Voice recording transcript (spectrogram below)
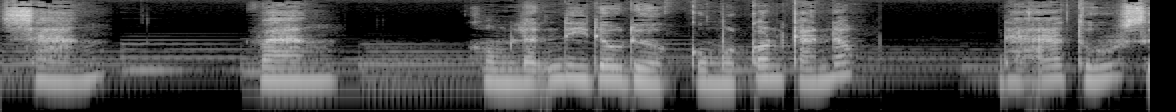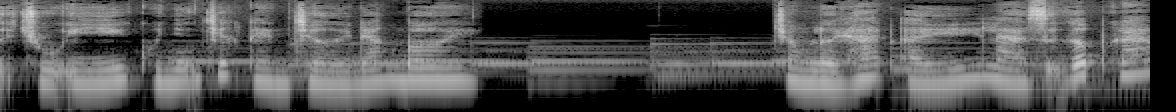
sáng, vang, không lẫn đi đâu được của một con cá nóc đã thu hút sự chú ý của những chiếc đèn trời đang bơi trong lời hát ấy là sự gấp gáp,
